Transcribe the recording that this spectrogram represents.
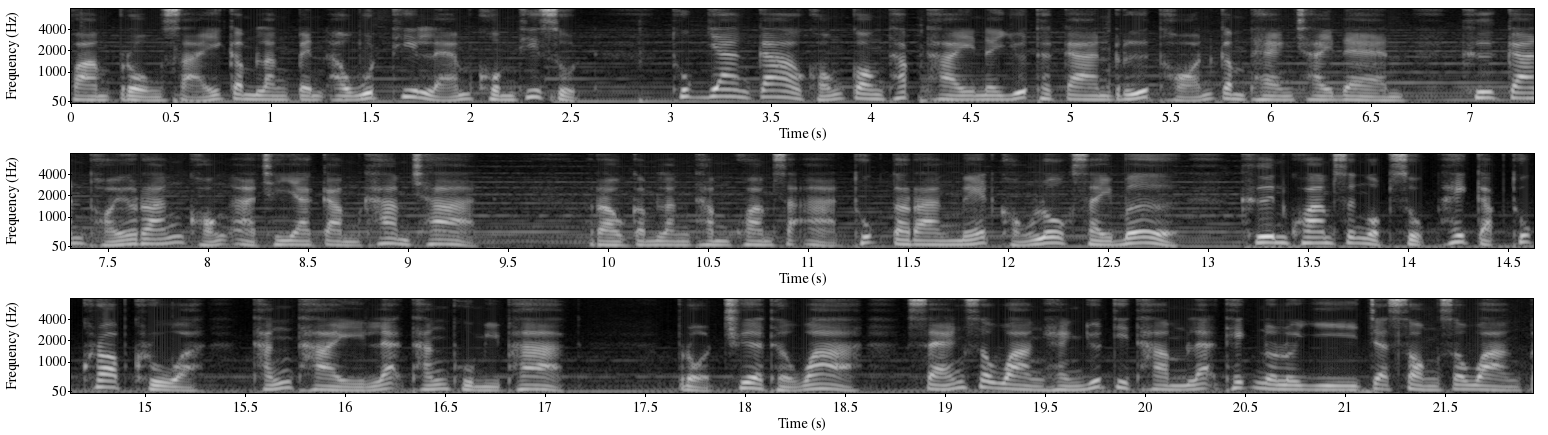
ความโปร่งใสกำลังเป็นอาวุธที่แหลมคมที่สุด ทุกย่างก้าวของกองทัพไทยในยุทธการรื้อถอนกำแพงชายแดน คือการถอยรั้งของอาชญากรรมข้ามชาติ เรากำลังทำความสะอาดทุกตารางเมตรของโลกไซเบอร์ คืนความสงบสุขให้กับทุกครอบครัว ทั้งไทยและทั้งภูมิภาค โปรดเชื่อเถอะว่า แสงสว่างแห่งยุติธรรมและเทคโนโลยีจะส่องสว่างไป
